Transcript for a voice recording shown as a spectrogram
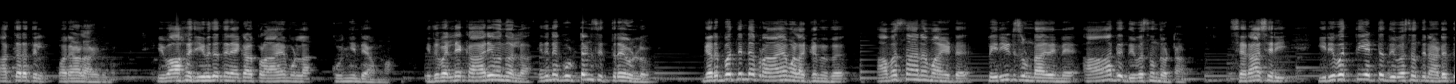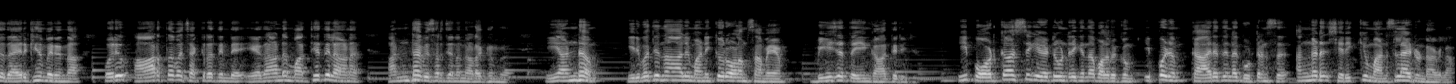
അത്തരത്തിൽ ഒരാളായിരുന്നു. വിവാഹ ജീവിതത്തിനേക്കാൾ പ്രായമുള്ള കുഞ്ഞിന്റെ അമ്മ. ഇത് വലിയ കാര്യമൊന്നുമല്ല. ഇതിന്റെ ഗുട്ടൻസ് ഇത്രയേ ഉള്ളൂ. ഗർഭത്തിന്റെ പ്രായം അളക്കുന്നത് അവസാനമായിട്ട് പീരീഡ്സ് ഉണ്ടായതിന്റെ ആദ്യ ദിവസം തൊട്ടാണ്. ശരാശരി ഇരുപത്തിയെട്ട് ദിവസത്തിനടുത്ത് ദൈർഘ്യം വരുന്ന ഒരു ആർത്തവ ചക്രത്തിന്റെ ഏതാണ്ട് മധ്യത്തിലാണ് അണ്ഡവിസർജനം നടക്കുന്നത്. ഈ അണ്ഡം ഇരുപത്തിനാല് മണിക്കൂറോളം സമയം ബീജത്തെയും കാത്തിരിക്കും. ഈ പോഡ്കാസ്റ്റ് കേട്ടുകൊണ്ടിരിക്കുന്ന പലർക്കും ഇപ്പോഴും കാര്യത്തിന്റെ ഗുട്ടൻസ് അങ്ങോട്ട് ശരിക്കും മനസ്സിലായിട്ടുണ്ടാവില്ല.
